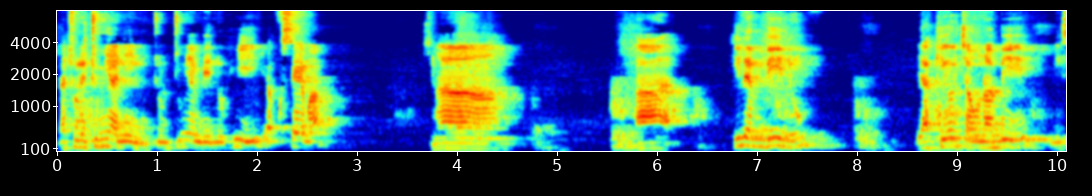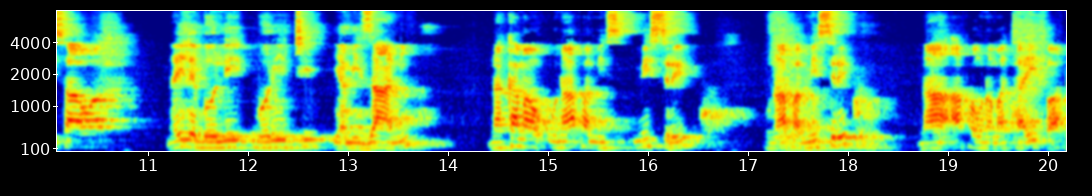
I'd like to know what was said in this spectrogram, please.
Na tulitumia nini? Tulitumia mbinu hii ya kusema uh, uh, ile mbinu ya kioo cha unabii ni sawa na ile boli, boriti ya mizani, na kama unaapa mis, Misri hapa Misri na hapa una mataifa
